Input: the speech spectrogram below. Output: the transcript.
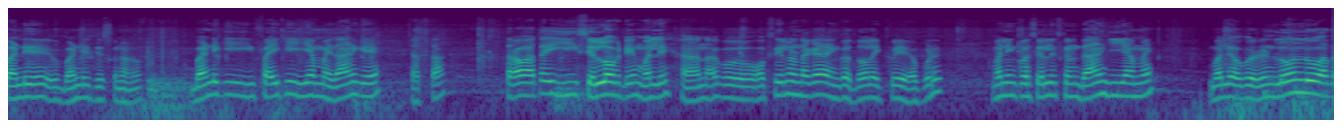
బండి బండి తీసుకున్నాను. బండికి ఈ ఫైవ్కి ఈఎంఐ దానికి చెత్త తర్వాత ఈ సెల్ ఒకటి మళ్ళీ నాకు ఒక సెల్ ఉండగా ఇంకో దోల ఎక్కువ అప్పుడు. మళ్ళీ ఇంకో సెల్ తీసుకుని దానికి ఈఎంఐ మళ్ళీ ఒక రెండు లోన్లు అత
